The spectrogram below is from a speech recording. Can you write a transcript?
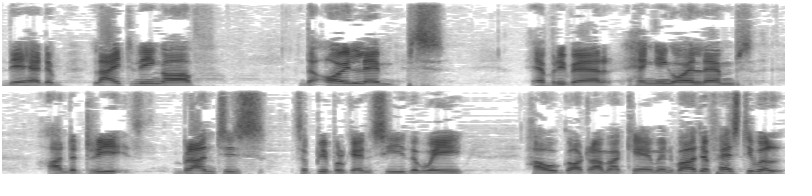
they had a lightning of the oil lamps everywhere, hanging oil lamps on the trees, branches, so people can see the way how God Rama came and was a festival.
